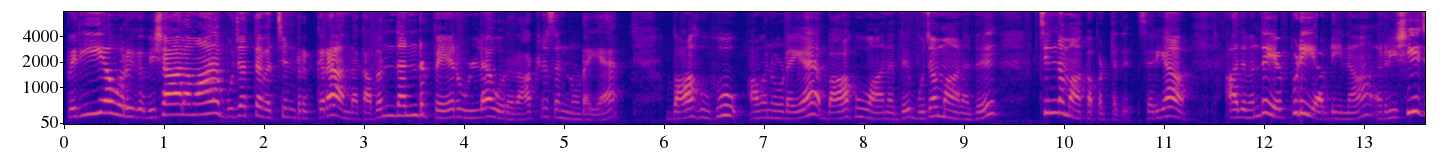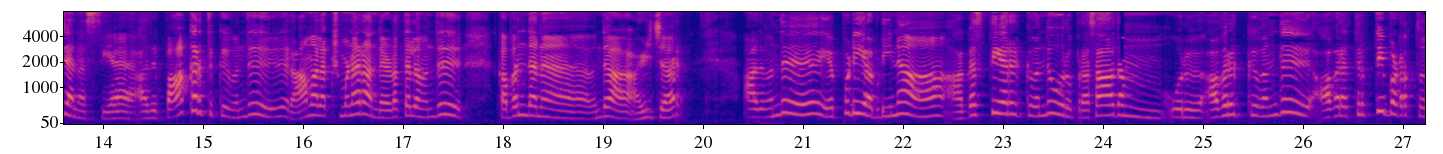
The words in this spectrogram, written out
பெரிய ஒரு விஷாலமான புஜத்தை வச்சுட்டுருக்கிற அந்த கபந்தன் பேர் உள்ள ஒரு ராட்சசனுடைய பாகுஹு அவனுடைய பாகுவானது புஜமானது சின்னமாக்கப்பட்டது சரியா? அது வந்து எப்படி அப்படின்னா ரிஷிஜனஸ்ய அது பார்க்கறதுக்கு வந்து ராமலக்ஷ்மணர் அந்த இடத்துல வந்து கபந்தனை வந்து அழிச்சார். அது வந்து எப்படி அப்படின்னா அகஸ்தியருக்கு வந்து ஒரு பிரசாதம் ஒரு அவருக்கு வந்து அவரை திருப்திப்படுத்து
